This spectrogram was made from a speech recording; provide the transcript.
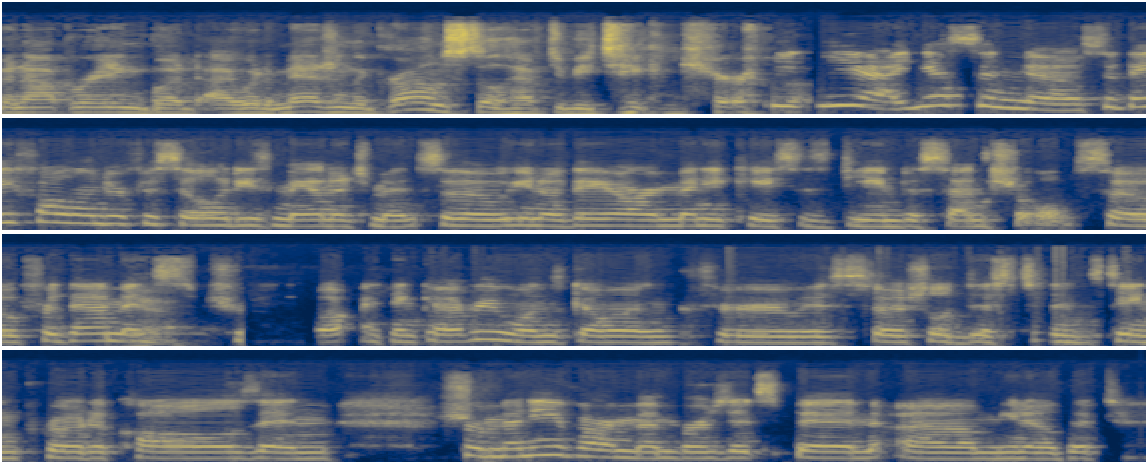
been operating, but I would imagine the grounds still have to be taken care of. Yeah, yes and no. So they fall under facilities management. So, you know, they are in many cases deemed essential. So for them, it's yeah. what I think everyone's going through is social distancing protocols. And for many of our members, it's been, um, you know, the, t-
